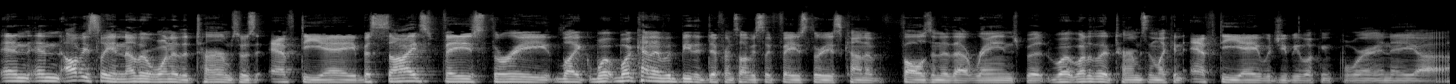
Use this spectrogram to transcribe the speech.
And and obviously another one of the terms was FDA. Besides phase three, like what what kind of would be the difference? Obviously, phase three is kind of falls into that range, but what what other terms in like an FDA would you be looking for in a uh,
